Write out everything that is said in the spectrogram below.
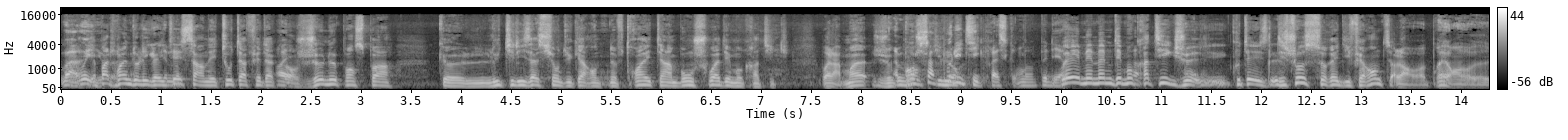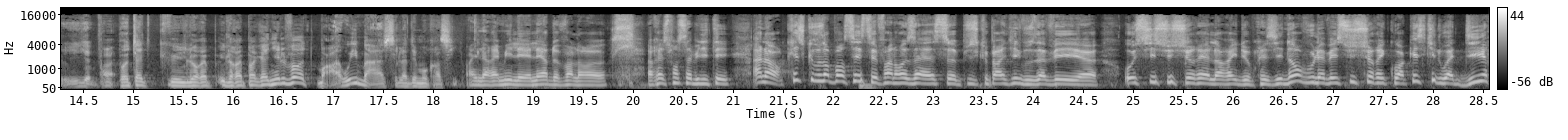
bah, oui. Il n'y a pas de problème de légalité, ça, on est tout à fait d'accord. Je ne pense pas que l'utilisation du 49.3 était un bon choix démocratique. Voilà, moi je un pense bon choix politique presque, on peut dire. Oui, mais même démocratique. Je, écoutez, les choses seraient différentes. Alors après, peut-être qu'il aurait, il aurait pas gagné le vote. Bah oui, bah c'est la démocratie. Il aurait mis les LR devant leur responsabilité. Alors, qu'est-ce que vous en pensez, Stéphane Rosès Puisque paraît-il, vous avez euh, aussi susurré à l'oreille du président. Vous l'avez susurré quoi? Qu'est-ce qu'il doit dire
